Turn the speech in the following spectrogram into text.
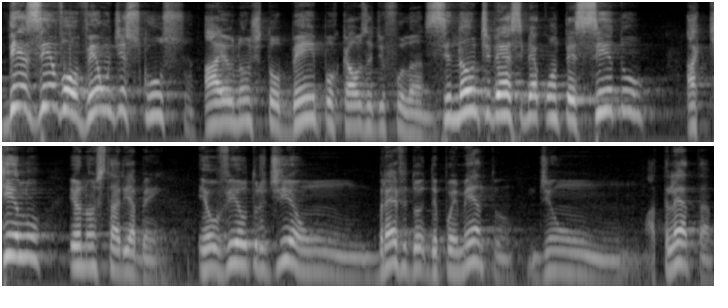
desenvolveu um discurso: ah, eu não estou bem por causa de Fulano. Se não tivesse me acontecido aquilo, eu não estaria bem. Eu vi outro dia um breve depoimento de um atleta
